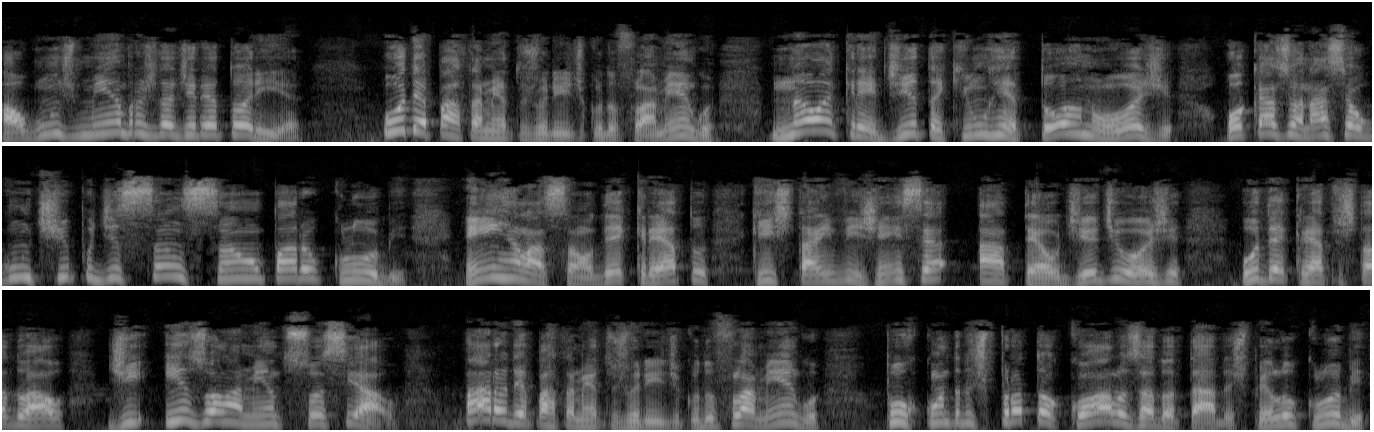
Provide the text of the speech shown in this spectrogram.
alguns membros da diretoria. O departamento jurídico do Flamengo não acredita que um retorno hoje ocasionasse algum tipo de sanção para o clube em relação ao decreto que está em vigência até o dia de hoje, o decreto estadual de isolamento social. Para o departamento jurídico do Flamengo, por conta dos protocolos adotados pelo clube,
